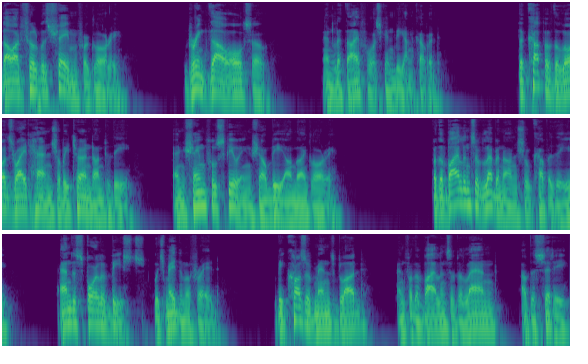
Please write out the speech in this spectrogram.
Thou art filled with shame for glory. Drink thou also, and let thy foreskin be uncovered. The cup of the Lord's right hand shall be turned unto thee, and shameful spewing shall be on thy glory. For the violence of Lebanon shall cover thee, and the spoil of beasts, which made them afraid, because of men's blood, and for the violence of the land, of the city,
